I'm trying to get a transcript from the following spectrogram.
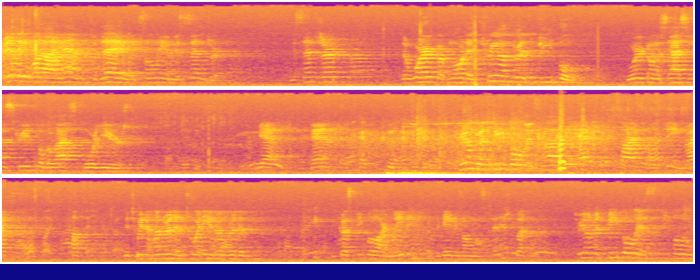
really what I am today is only a messenger. Messenger, the work of more than 300 people who on Assassin's Creed for the last four years. Yeah, and 300 people is not the actual size of the team, right? Between 120 and 100, and- because people are leaving, because the game is almost finished, but 300 people is people who.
